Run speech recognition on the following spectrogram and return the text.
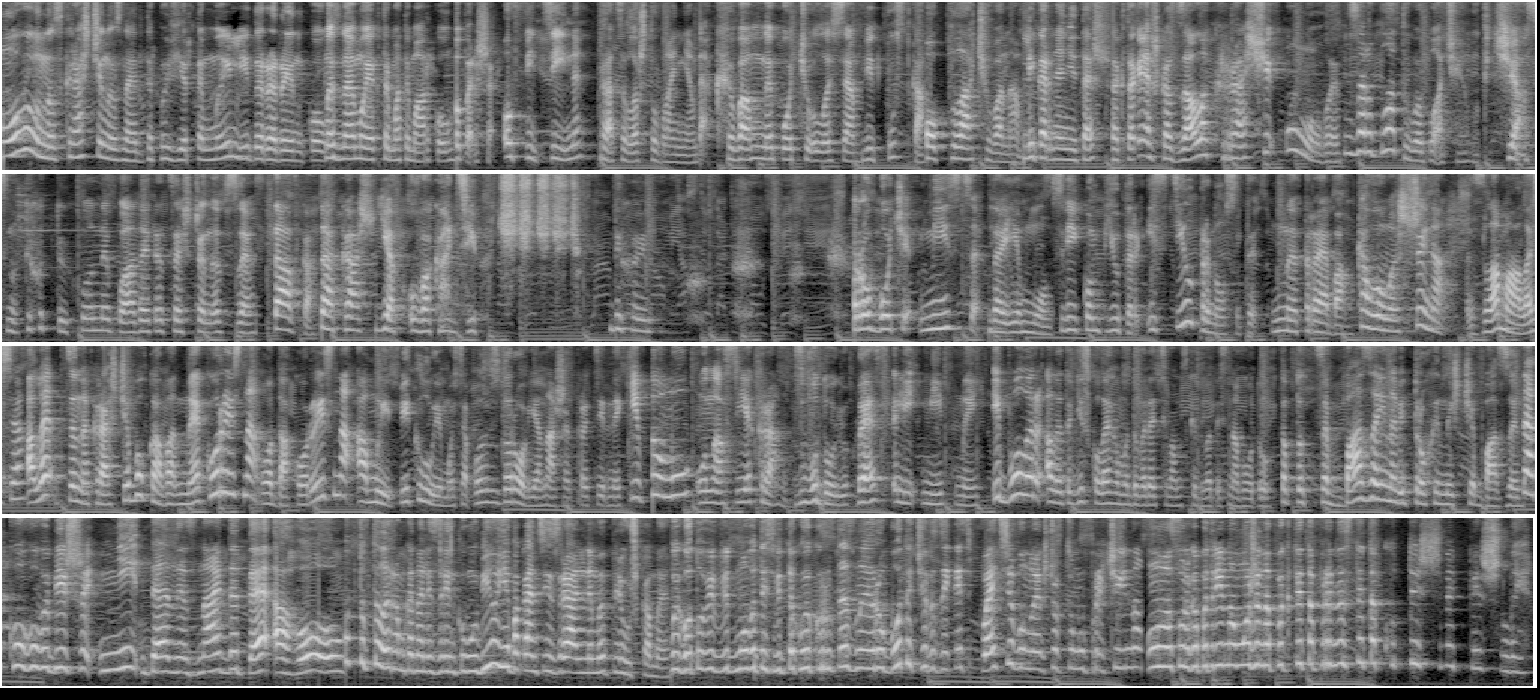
Умови у нас краще не знайдете. Повірте, ми лідери ринку. Ми знаємо, як тримати марку. По-перше, офіційне працевлаштування. Так, вам не почулося. Відпустка оплачувана. Лікарняні теж. Так, так, я ж казала, кращі умови. Зарплату виплачуємо. Вчасно, тихо, тихо, не падайте. Це ще не все. Ставка така ж, як у вакансії. Чш-чш-чш-чш. Дихаємо. Робоче місце даємо. Свій комп'ютер і стіл приносити не треба. Кавомашина зламалася, але це на краще, бо кава не корисна, вода корисна. А ми піклуємося про здоров'я наших працівників. Тому у нас є кран з водою безлімітний. І болер, але тоді з колегами доведеться вам скидуватись на воду. Тобто це база і навіть трохи нижче бази. Такого ви більше ніде не знайдете. Аго. Тобто в телеграм-каналі з ринком у біо є вакансії з реальними плюшками. Ви готові відмовитись від такої крутезної роботи через якесь печиво? Ну, якщо в цьому причина, у нас Ольга Петрівна може напекти та принести. Та куди ж ви пішли?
